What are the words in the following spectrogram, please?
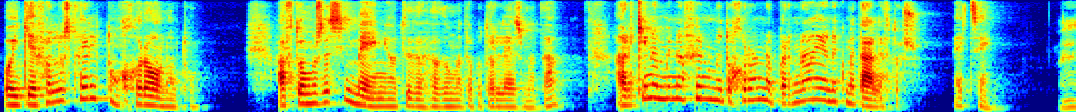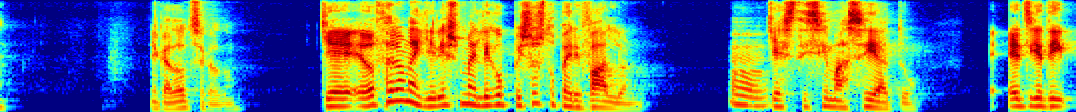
Ο εγκέφαλος θέλει τον χρόνο του. Αυτό όμως δεν σημαίνει ότι δεν θα δούμε τα αποτελέσματα, αρκεί να μην αφήνουμε τον χρόνο να περνάει ανεκμετάλλευτος. Έτσι. Ναι. 100%. Και εδώ θέλω να γυρίσουμε λίγο πίσω στο περιβάλλον και στη σημασία του. Έτσι, γιατί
